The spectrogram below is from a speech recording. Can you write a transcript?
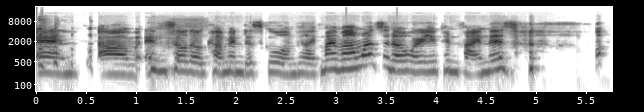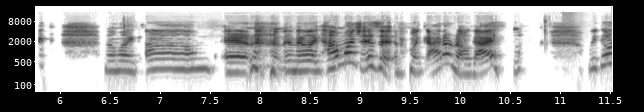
And um, and so they'll come into school and be like my mom wants to know where you can find this and I'm like, um, and and they're like, how much is it? And I'm like, I don't know, guys. we go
